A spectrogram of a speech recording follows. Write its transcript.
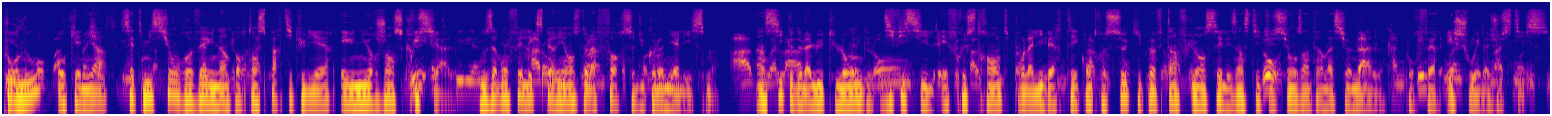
Pour nous, au Kenya, cette mission revêt une importance particulière et une urgence cruciale. Nous avons fait l'expérience de la force du colonialisme, ainsi que de la lutte longue, difficile et frustrante pour la liberté contre ceux qui peuvent influencer les institutions internationales pour faire échouer la justice.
